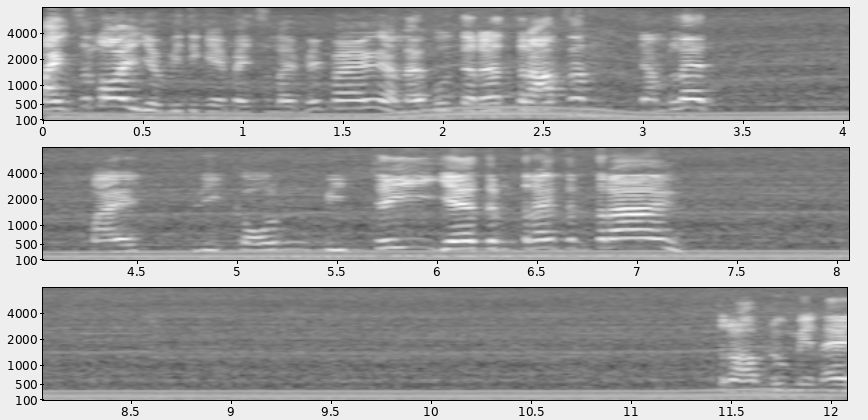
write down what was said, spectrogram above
បាញ់ស្លុយយកវីតកែបាញ់ស្លុយមិនបើឥឡូវបុតរត្រាប់សិនចាំលេត បែកលីកូន BT យ៉ាត្រឹមត្រូវត្រឹមត្រូវត្រប់នោះមានអី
